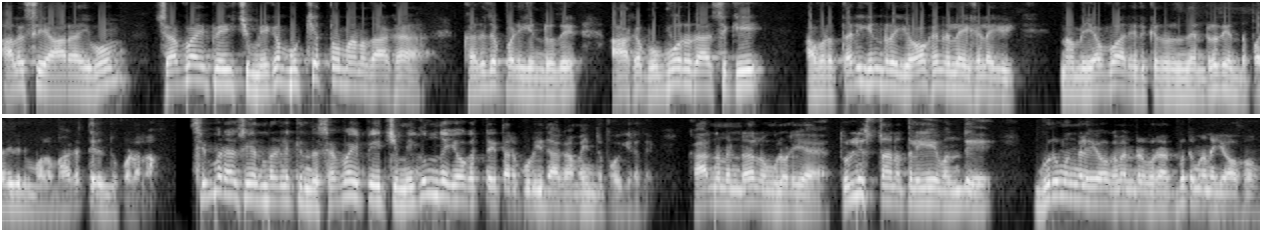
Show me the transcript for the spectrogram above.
அலசி ஆராய்வோம். செவ்வாய் பயிற்சி மிக முக்கியத்துவமானதாக கருதப்படுகின்றது. ஆக ஒவ்வொரு ராசிக்கு அவர் தருகின்ற யோக நிலைகளை நாம் எவ்வாறு இருக்கிறது என்றது இந்த பதிவின் மூலமாக தெரிந்து கொள்ளலாம். சிம்மராசி என்பவர்களுக்கு இந்த செவ்வாய் பயிற்சி மிகுந்த யோகத்தை தரக்கூடியதாக அமைந்து போகிறது. காரணம் என்றால் உங்களுடைய துல்லிஸ்தானத்திலேயே வந்து குருமங்கள யோகம் என்ற ஒரு அற்புதமான யோகம்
